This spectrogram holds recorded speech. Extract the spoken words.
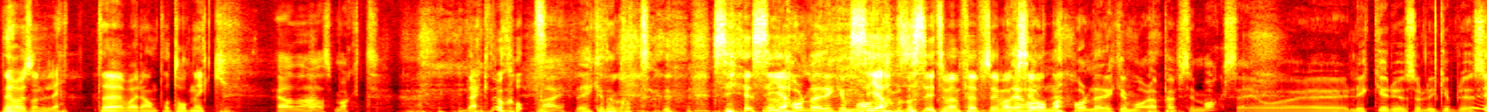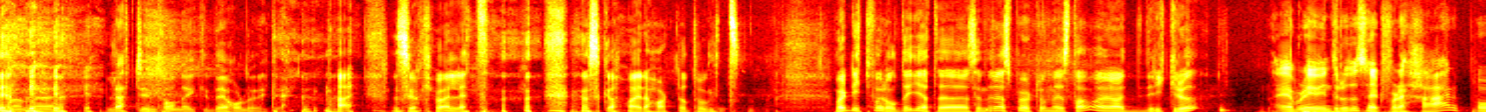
Det var jo sånn lett uh, variant av tonic. Ja, den har jeg smakt. Det er ikke noe godt. Nei, det er ikke noe godt. Si, si, holder ikke mål. Si han som sitter med en Pepsi Max i hånda. holder ikke mål. Ja, Pepsi Max er jo uh, lykkerus og lykkebrus, men uh, lett gin tonic, det holder ikke. Nei, det skal ikke være lett. det skal være hardt og tungt. Hva er ditt forhold til GT, Sindre? Jeg spurte om det i stad. Drikker du det? Jeg ble jo introdusert for det her på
